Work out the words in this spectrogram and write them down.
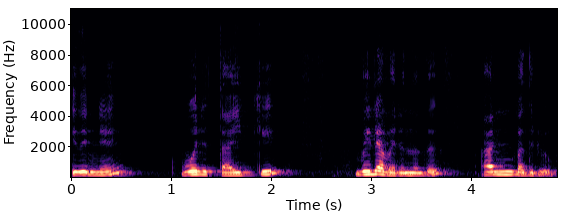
ഇതിന് ഒരു തൈക്ക് വില വരുന്നത് അൻപത് രൂപ.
